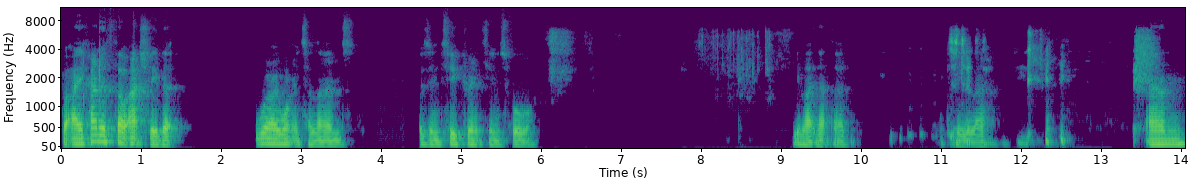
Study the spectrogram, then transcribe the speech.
But I kind of felt actually that where I wanted to land was in 2 Corinthians 4. You like that, Dad? Just you laugh. um,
